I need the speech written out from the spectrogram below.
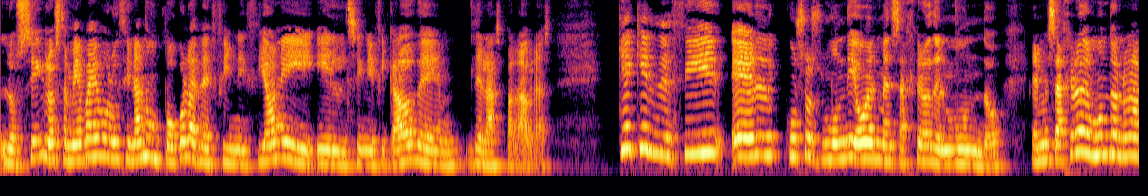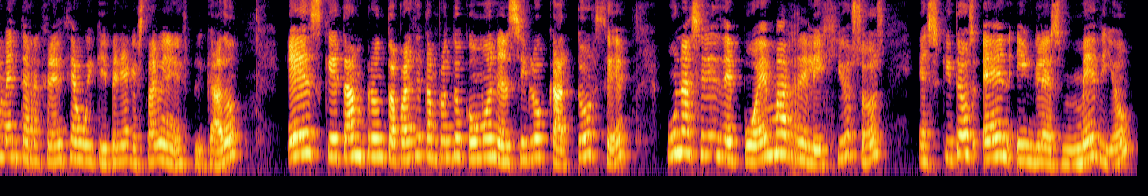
los siglos, también va evolucionando un poco la definición y, el significado de, las palabras. ¿Qué quiere decir el Cursus Mundi o el mensajero del mundo? El mensajero del mundo, nuevamente referencia a Wikipedia, que está bien explicado, es que tan pronto, aparece tan pronto como en el siglo XIV, una serie de poemas religiosos escritos en inglés medio,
